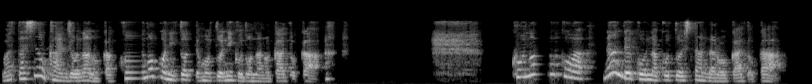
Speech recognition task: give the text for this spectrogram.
私の感情なのか、この子にとって本当にいいことなのかとか、この子はなんでこんなことをしたんだろうかとか、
